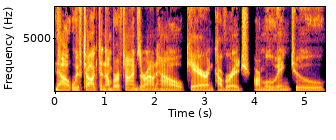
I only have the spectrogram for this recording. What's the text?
Now, we've talked a number of times around how care and coverage are moving to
